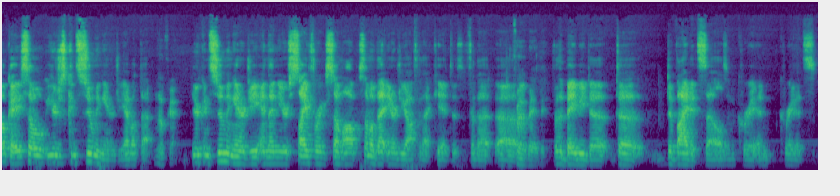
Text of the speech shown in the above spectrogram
Okay, so you're just consuming energy. How about that? okay You're consuming energy, and then you're ciphering some off, some of that energy off of that kid to, for that uh, for the baby for the baby to to divide its cells and create and create its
